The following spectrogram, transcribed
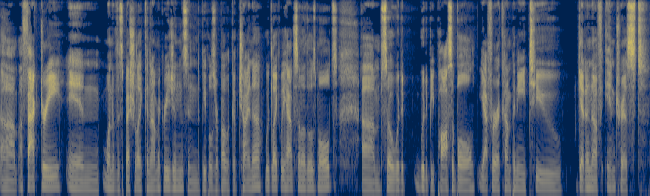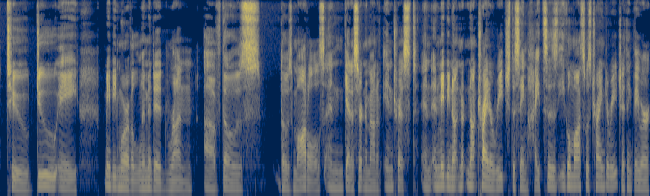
um, a factory in one of the special economic regions in the People's Republic of China would likely have some of those molds. Um, so would it would it be possible, yeah, for a company to get enough interest to do a maybe more of a limited run of those those models and get a certain amount of interest and and maybe not not try to reach the same heights as Eaglemoss was trying to reach. I think they were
